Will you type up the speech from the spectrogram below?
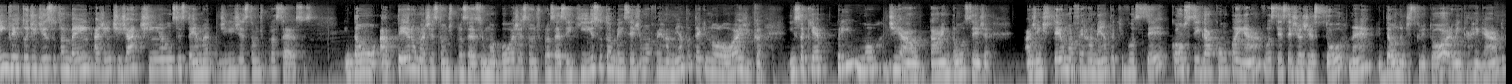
Em virtude disso, também a gente já tinha um sistema de gestão de processos. Então, a ter uma gestão de processo e uma boa gestão de processo, e que isso também seja uma ferramenta tecnológica, isso aqui é primordial, tá? Então, ou seja, a gente ter uma ferramenta que você consiga acompanhar, você seja gestor, né, dono de escritório, encarregado,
